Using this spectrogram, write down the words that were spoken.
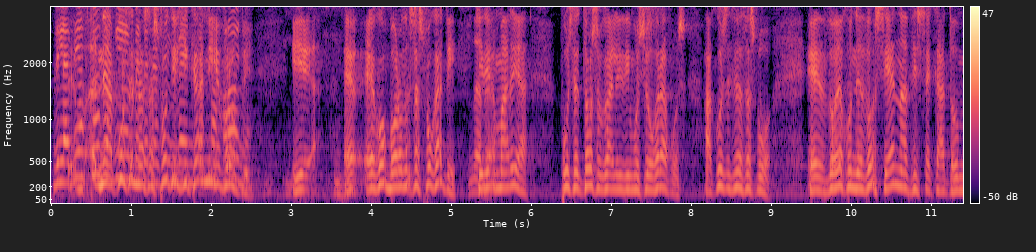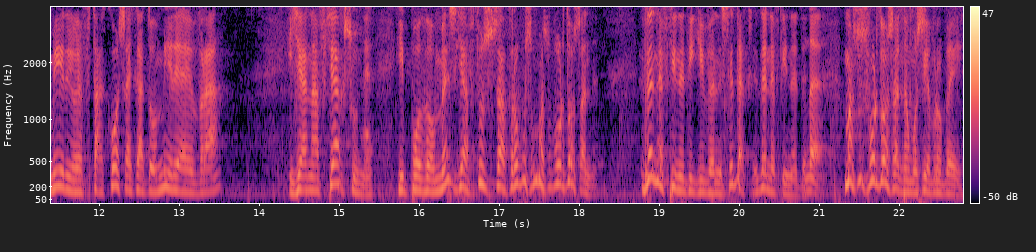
Δηλαδή αυτό ναι, δεν ακούστε βλέπετε να σας πω τι έχει συμβαίνει κάνει η τόσα Ευρώπη. χρόνια. Η- ε, εγώ μπορώ να σας πω κάτι, Ναι, κυρία Μαρία, που είστε τόσο καλή δημοσιογράφος. Ακούστε τι θα σας πω. Εδώ έχουν δώσει ένα δισεκατομμύριο, 700 εκατομμύρια ευρώ για να φτιάξουν υποδομές για αυτούς τους ανθρώπους που μας φορτώσανε. Δεν ευθύνεται η κυβέρνηση, εντάξει, δεν ευθύνεται. Ναι. Μας τους φορτώσανε όμως οι Ευρωπαίοι.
